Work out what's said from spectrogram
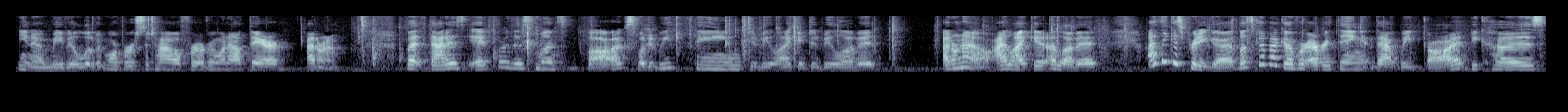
you know, maybe a little bit more versatile for everyone out there. I don't know. But that is it for this month's box. What did we think? Did we like it? Did we love it? I don't know. I like it. I love it. I think it's pretty good. Let's go back over everything that we got because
